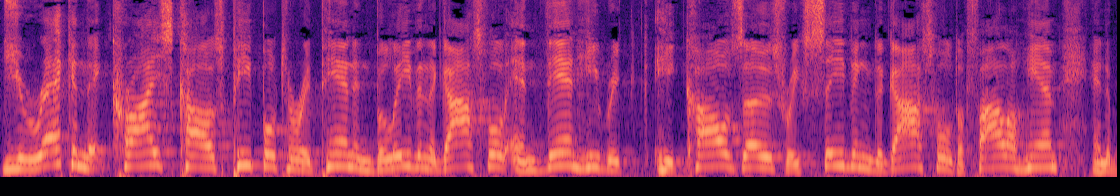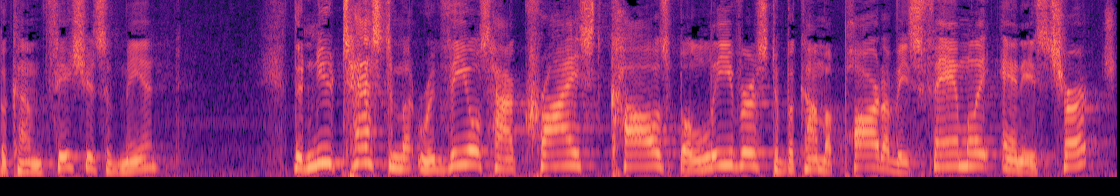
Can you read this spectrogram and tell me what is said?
Do you reckon that Christ calls people to repent and believe in the gospel, and then he, re- he calls those receiving the gospel to follow him and to become fishers of men? The New Testament reveals how Christ calls believers to become a part of his family and his church.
